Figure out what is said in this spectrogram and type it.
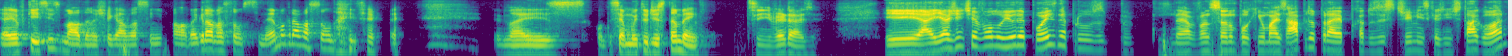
E aí eu fiquei cismado, né? Eu chegava assim e falava, é gravação de cinema ou gravação da internet? Mas acontecia muito disso também. Sim, verdade. E aí a gente evoluiu depois, né, pros, né avançando um pouquinho mais rápido para a época dos streamings que a gente está agora.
